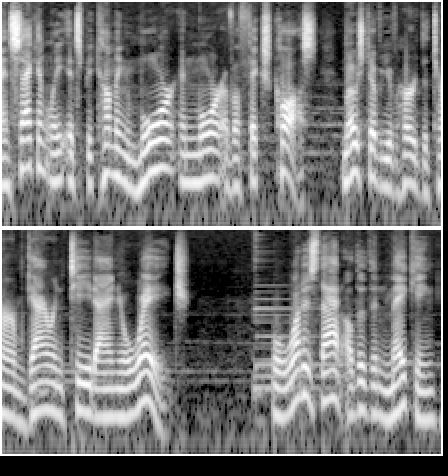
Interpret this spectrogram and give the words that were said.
And secondly, it's becoming more and more of a fixed cost. Most of you have heard the term guaranteed annual wage. Well, what is that other than making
